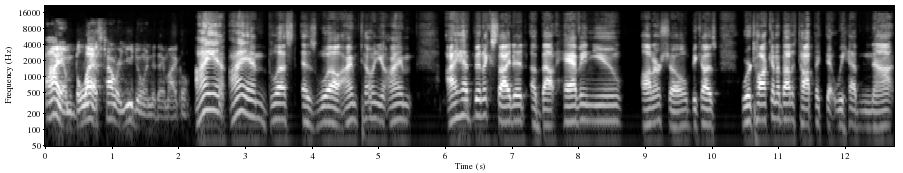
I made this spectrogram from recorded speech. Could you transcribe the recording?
I am blessed. How are you doing today, Michael? I am I am blessed as well. I'm telling you, I'm I have been excited about having you on our show because we're talking about a topic that we have not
